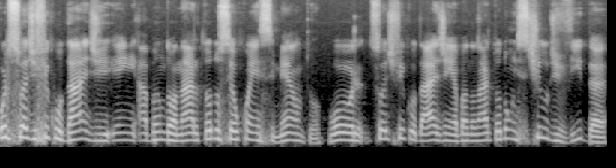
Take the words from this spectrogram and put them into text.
por sua dificuldade em abandonar todo o seu conhecimento, por sua dificuldade em abandonar todo um estilo de vida,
